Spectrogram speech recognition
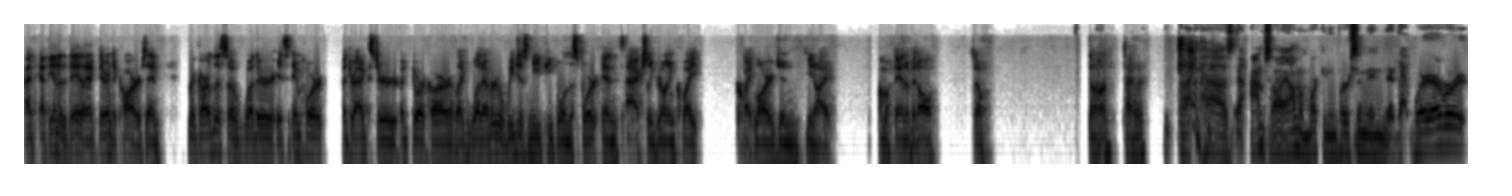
at, at the end of the day, like they're into cars, and regardless of whether it's an import, a dragster, a door car, like whatever, we just need people in the sport, and it's actually growing quite quite large. And you know, I I'm a fan of it all. So, Don Tyler. I'm sorry, I'm a marketing person, and that wherever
